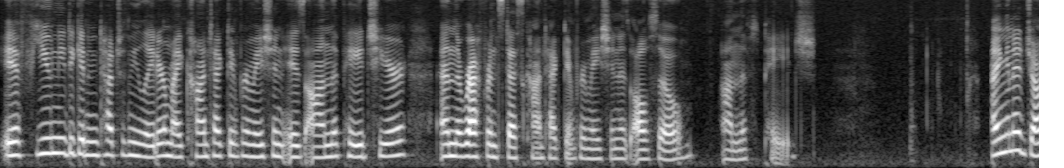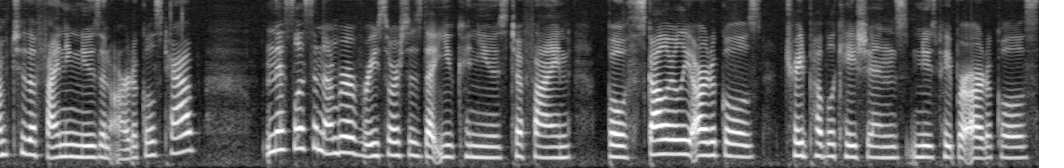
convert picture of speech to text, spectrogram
If you need to get in touch with me later, my contact information is on the page here and the reference desk contact information is also on this page. I'm going to jump to the Finding News and Articles tab. And this lists a number of resources that you can use to find both scholarly articles, trade publications, newspaper articles.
